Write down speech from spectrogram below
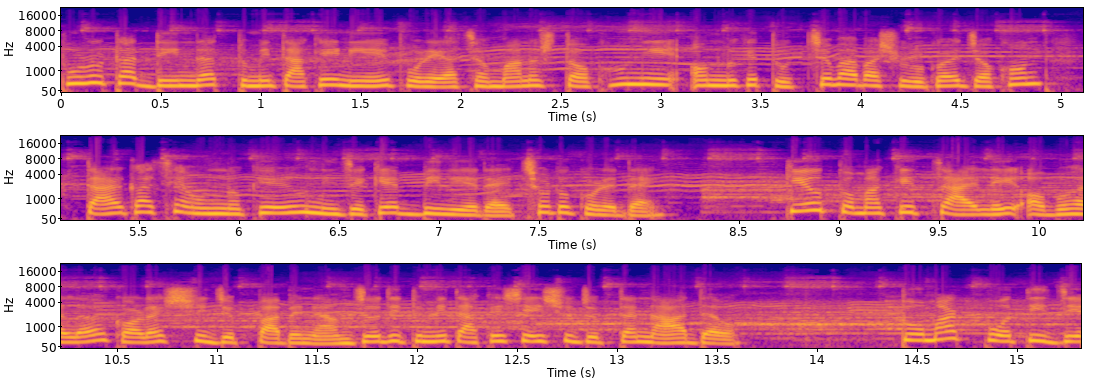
পুরোটা দিনরাত তুমি তাকে নিয়ে পড়ে আছো। মানুষ তখনই অন্যকে তুচ্ছ ভাবা শুরু করে যখন তার কাছে অন্য কেউ নিজেকে বিলিয়ে দেয়, ছোট করে দেয়। কেউ তোমাকে চাইলেই অবহেলা করার সুযোগ পাবে না। যদি তুমি তাকে সেই সুযোগটা না দাও তোমার প্রতি যে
